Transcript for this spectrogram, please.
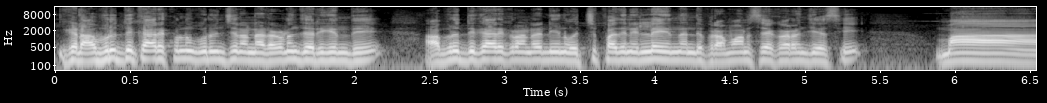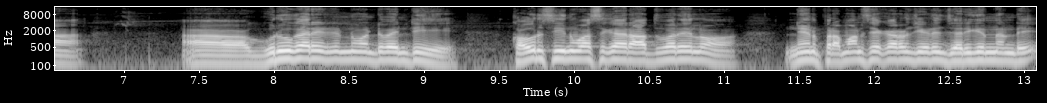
ఇక్కడ అభివృద్ధి కార్యక్రమం గురించి నన్ను అడగడం జరిగింది. అభివృద్ధి కార్యక్రమం అంటే నేను వచ్చి పది నెలలు అయిందండి ప్రమాణ స్వీకారం చేసి. మా గురువుగారు గురువు అయినటువంటి కౌరు శ్రీనివాస్ గారి ఆధ్వర్యంలో నేను ప్రమాణ స్వీకారం చేయడం జరిగిందండి.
